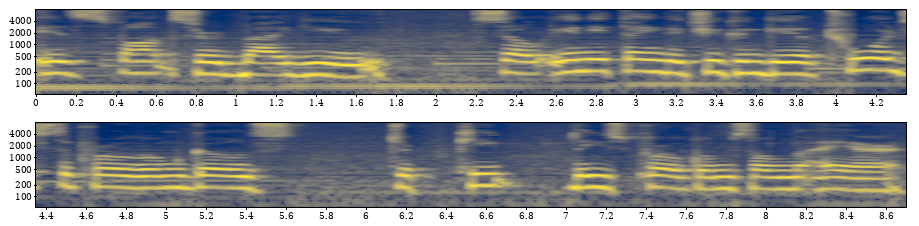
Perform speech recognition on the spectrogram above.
is sponsored by you. So anything that you can give towards the program goes to keep these programs on the air.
